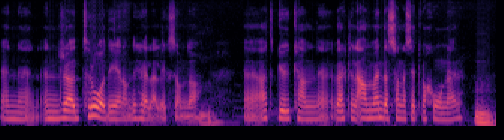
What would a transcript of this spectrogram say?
en, en, en röd tråd genom det hela. Liksom, då. Mm. Eh, att Gud kan eh, verkligen använda sådana situationer mm.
